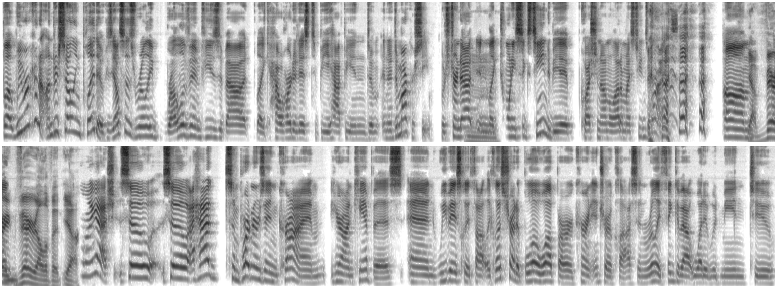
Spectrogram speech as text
But we were kind of underselling Plato because he also has really relevant views about like how hard it is to be happy in de- in a democracy, which turned out mm. in like 2016 to be a question on a lot of my students' minds. um, yeah, very and, very relevant. Yeah. Oh my gosh. So so I had some partners in crime here on campus, and we basically thought like let's try to blow up our current intro class and really think about what it would mean to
